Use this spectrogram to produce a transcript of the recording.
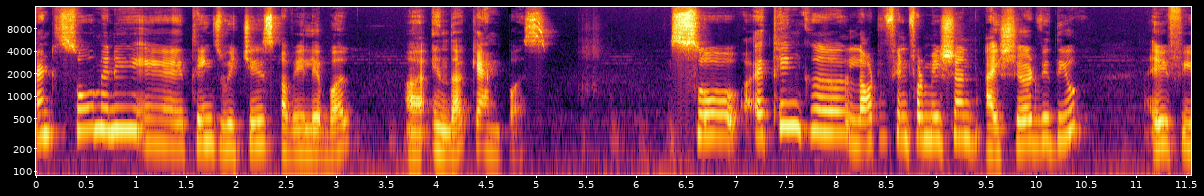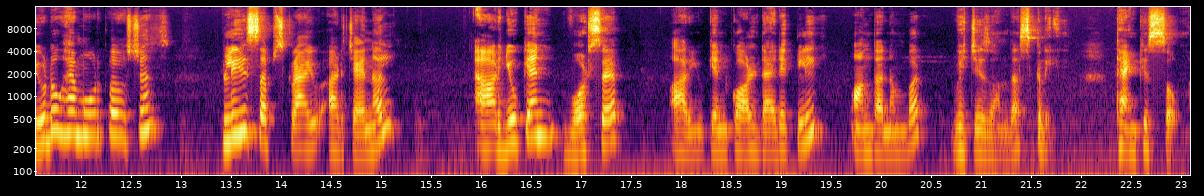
and so many uh, things which is available uh, in the campus. So I think a lot of information I shared with you. If you do have more questions, please subscribe our channel or you can WhatsApp or you can call directly on the number which is on the screen. Thank you so much.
